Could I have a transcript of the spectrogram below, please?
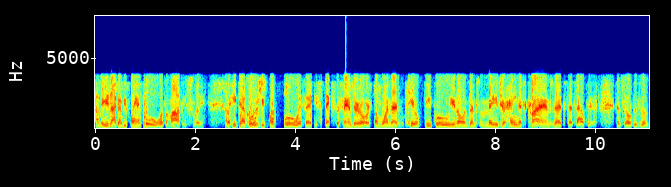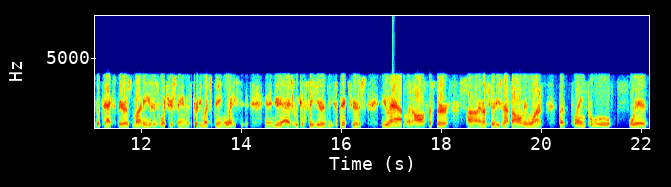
I mean, you're not going to be playing pool with them, obviously. I mean, he definitely would be pool with a sex offender or someone that killed people, you know, and done some major heinous crimes that's that's out there. And so the, the, the taxpayers' money is what you're saying is pretty much being wasted. And then you, as we can see here in these pictures, you have an officer, uh, and I'm sure he's not the only one, but playing pool with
